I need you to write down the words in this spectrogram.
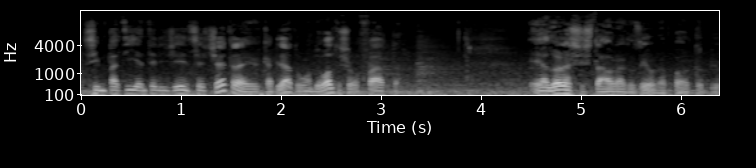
simpatia, intelligenza, eccetera, è capitato una o due volte ce l'ho fatta. E allora si instaura così un rapporto più...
